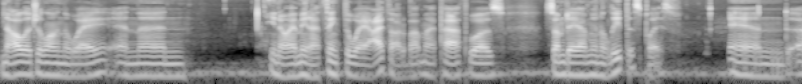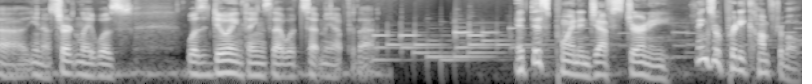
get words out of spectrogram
knowledge along the way, and then, you know, I mean, I think the way I thought about my path was, someday I'm going to lead this place, and uh, you know, certainly was was doing things that would set me up for that. At this point in Jeff's journey, things were pretty comfortable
